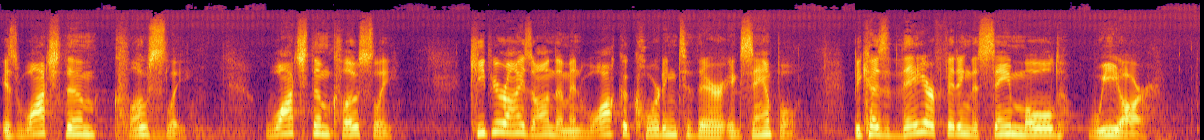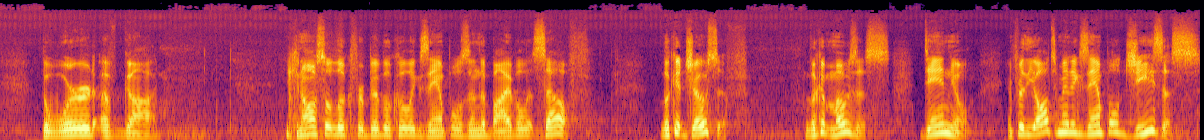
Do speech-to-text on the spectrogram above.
is watch them closely. Watch them closely. Keep your eyes on them and walk according to their example because they are fitting the same mold we are the Word of God. You can also look for biblical examples in the Bible itself. Look at Joseph, look at Moses, Daniel, and for the ultimate example, Jesus.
